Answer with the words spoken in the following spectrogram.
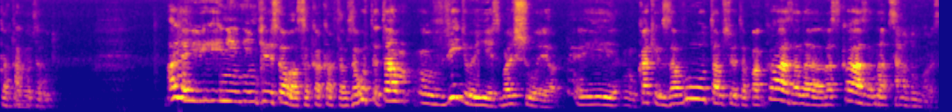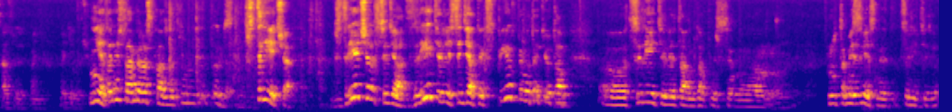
А как зовут? А я и не, интересовался, как, как там зовут. Там в видео есть большое, и как их зовут, там все это показано, рассказано. Сама думаю, рассказывает по них, по девочкам. Нет, они сами рассказывают. Встреча. Встреча, сидят зрители, сидят эксперты, вот эти там э, целители, там, допустим, э, ну там известные целители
